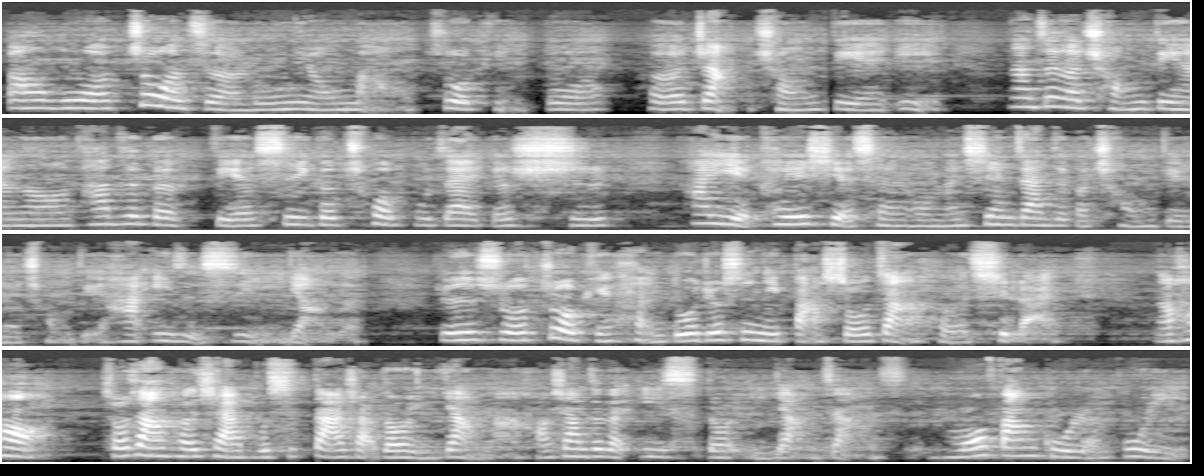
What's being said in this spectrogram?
包括作者如牛毛，作品多，合掌重叠意。那这个重叠呢？它这个叠是一个错部在一个诗，它也可以写成我们现在这个重叠的重叠，它意思是一样的，就是说作品很多，就是你把手掌合起来，然后。手掌合起来不是大小都一样嘛？好像这个意思都一样这样子。模仿古人不已，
